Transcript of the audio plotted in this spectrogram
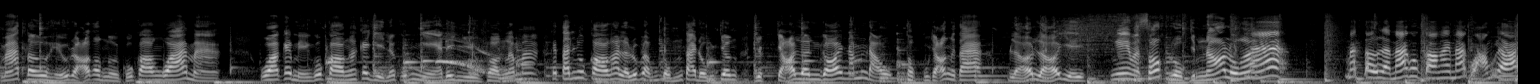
Má Tư hiểu rõ con người của con quá mà. Qua cái miệng của con á cái gì nó cũng nhẹ đi nhiều phần lắm á. Cái tánh của con á là lúc nào cũng đụng tay đụng chân giật chỏ lên gói nắm đầu thục chỏ người ta lỡ lỡ gì nghe mà xót ruột giùm nó luôn á. Má má tư là má của con hay má của ổng vậy?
